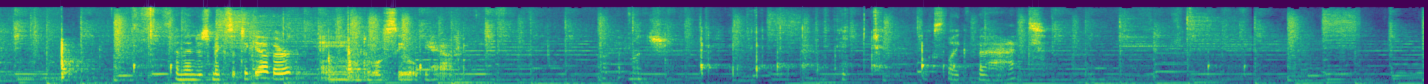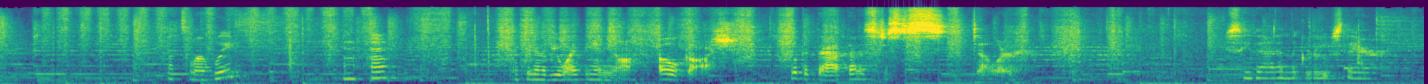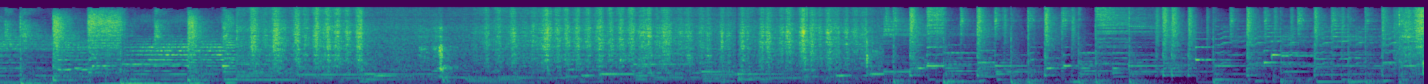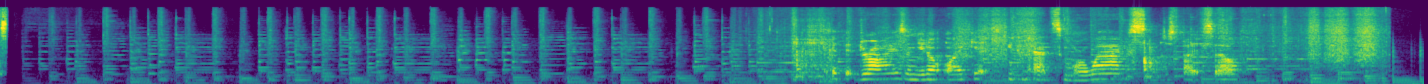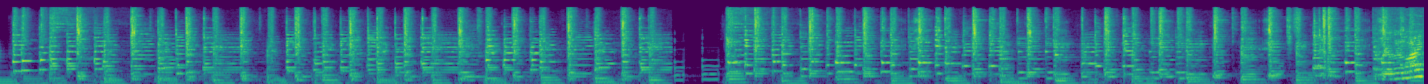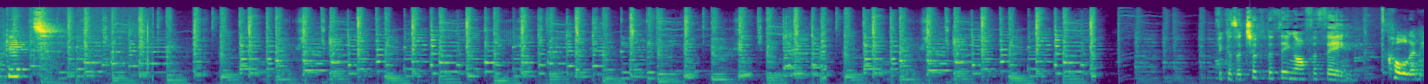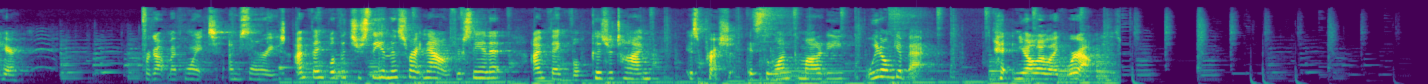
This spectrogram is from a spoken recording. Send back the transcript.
and then just mix it together and we'll see what we have. Not that much. Looks like that. That's lovely. Mm-hmm. If you're to be wiping any off. Oh gosh. Look at that. That is just stellar. You see that in the grooves there? If it dries and you don't like it, you can add some more wax just by itself. Like it. because I took the thing off the thing. It's cold in here. Forgot my point. I'm sorry. I'm thankful that you're seeing this right now. If you're seeing it, I'm thankful because your time is precious. It's the one commodity we don't get back. and y'all are like, we're out.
